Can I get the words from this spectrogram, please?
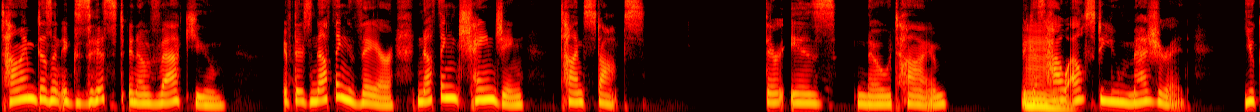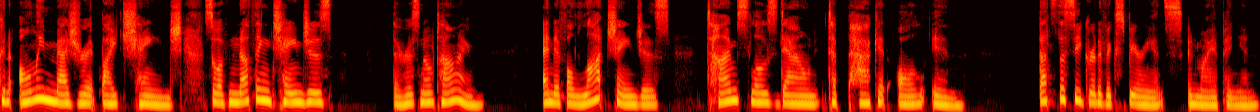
Time doesn't exist in a vacuum. If there's nothing there, nothing changing, time stops. There is no time. Because Mm. how else do you measure it? You can only measure it by change. So if nothing changes, there is no time. And if a lot changes, time slows down to pack it all in. That's the secret of experience, in my opinion.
